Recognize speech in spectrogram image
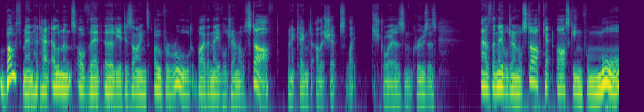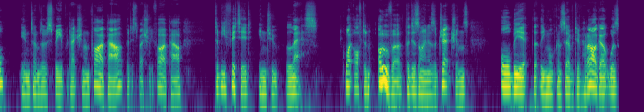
Both men had had elements of their earlier designs overruled by the Naval General Staff when it came to other ships like destroyers and cruisers, as the Naval General Staff kept asking for more in terms of speed, protection, and firepower, but especially firepower, to be fitted into less, quite often over the designer's objections, albeit that the more conservative Hiraga was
